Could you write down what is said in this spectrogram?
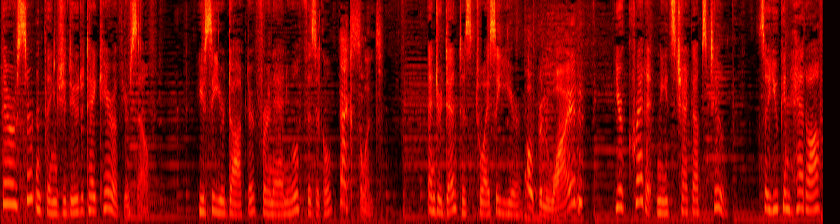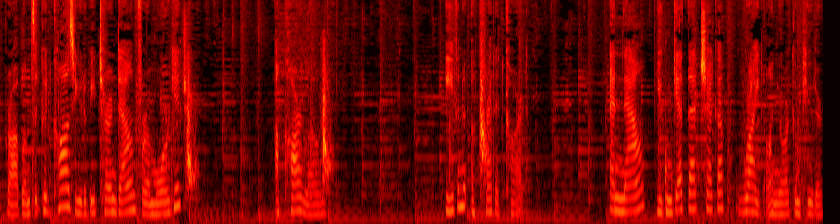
There are certain things you do to take care of yourself. You see your doctor for an annual physical Excellent. and your dentist twice a year. Open wide. Your credit needs checkups too, so you can head off problems that could cause you to be turned down for a mortgage, a car loan, even a credit card. And now you can get that checkup right on your computer.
